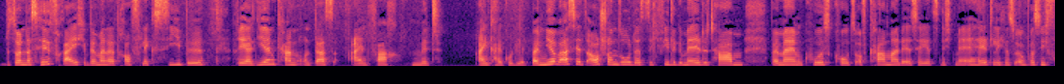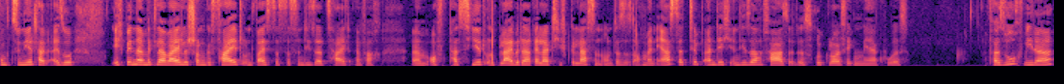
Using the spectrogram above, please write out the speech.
besonders hilfreich, wenn man darauf flexibel reagieren kann und das einfach mit einkalkuliert. Bei mir war es jetzt auch schon so, dass sich viele gemeldet haben bei meinem Kurs Codes of Karma, der ist ja jetzt nicht mehr erhältlich, dass irgendwas nicht funktioniert hat. Also ich bin da mittlerweile schon gefeit und weiß, dass das in dieser Zeit einfach ähm, oft passiert und bleibe da relativ gelassen. Und das ist auch mein erster Tipp an dich in dieser Phase des rückläufigen Mehrkurs. Versuch wieder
